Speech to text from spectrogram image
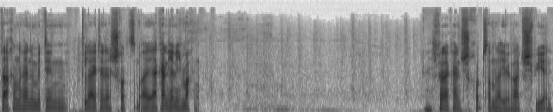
Das Drachenrennen mit den Gleiter der Schrotz. Ja, kann ich ja nicht machen. Ich kann ja keinen Schrottsammler hier gerade spielen.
